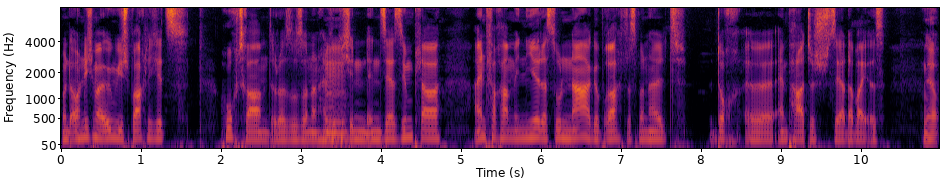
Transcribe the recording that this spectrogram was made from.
Und auch nicht mal irgendwie sprachlich jetzt hochtrabend oder so, sondern halt Mhm. wirklich in, in sehr simpler, einfacher Manier das so nahe gebracht, dass man halt doch äh, empathisch sehr dabei ist. Ja.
